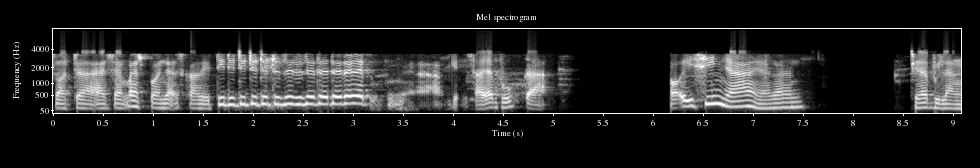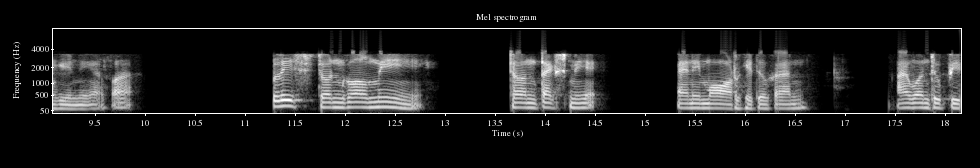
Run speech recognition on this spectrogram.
So, ada SMS banyak sekali. Saya buka. Kok isinya ya kan? Dia bilang gini apa? Please don't call me. Don't text me anymore gitu kan. I want to be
